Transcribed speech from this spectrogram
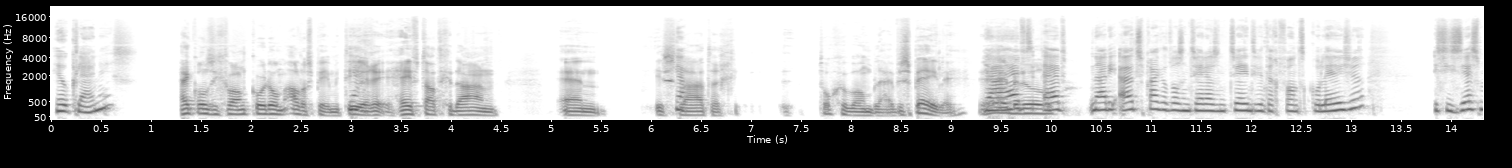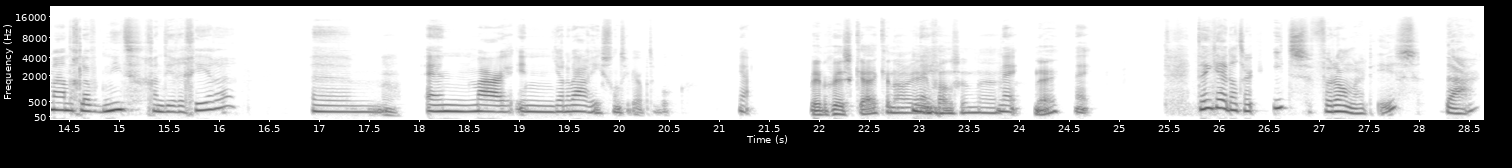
heel klein is. Hij kon zich gewoon kortom alles permitteren. Heeft dat gedaan. En is Ja. later eh, toch gewoon blijven spelen. Ja, hij, heeft, bedoel, hij heeft na die uitspraak, dat was in 2022 van het college, is hij zes maanden geloof ik niet gaan dirigeren. Ehm, Ja. En, maar in januari stond hij weer op de boek. Ben je nog eens kijken naar Nee. een van zijn... eh, Nee, nee? Denk jij dat er iets veranderd is daar?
